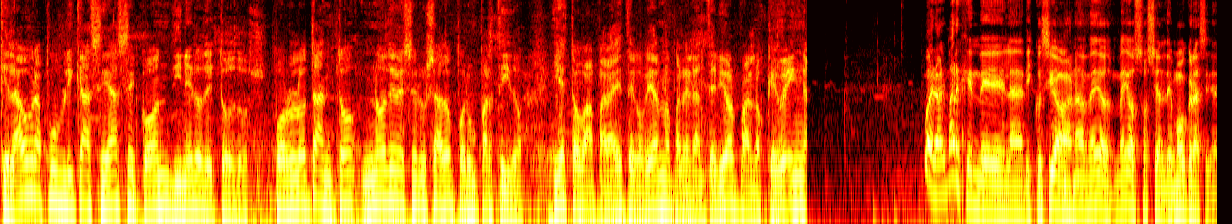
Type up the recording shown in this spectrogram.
Que la obra pública se hace con dinero de todos. Por lo tanto, no debe ser usado por un partido. Y esto va para este gobierno, para el anterior, para los que vengan. Bueno, al margen de la discusión, ¿no? Medio, medio socialdemócrata yo,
